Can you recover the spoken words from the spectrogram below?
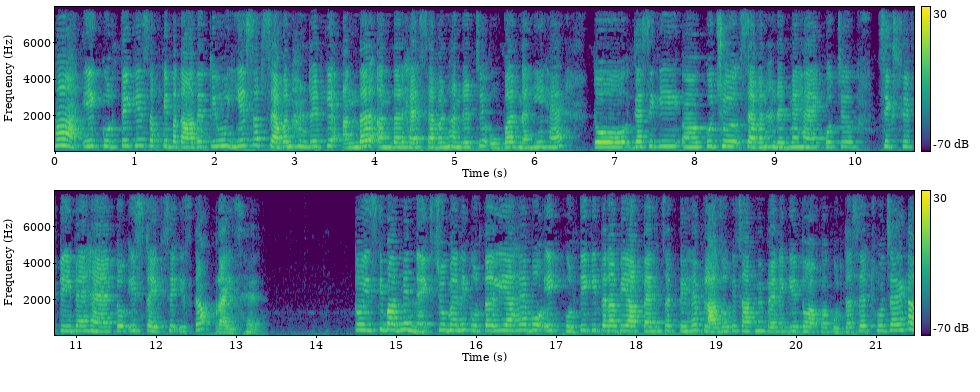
हाँ एक कुर्ते के सबके बता देती हूँ, ये सब 700 के अंदर अंदर है 700 से ऊपर नहीं है। तो जैसे कि कुछ कुछ 700 में है, कुछ 650 में है तो इस टाइप से इसका प्राइस है। तो इसके बाद में नेक्स्ट जो मैंने कुर्ता लिया है, वो एक कुर्ती की तरह भी आप पहन सकते हैं। प्लाजो के साथ में पहनेंगे तो आपका कुर्ता सेट हो जाएगा।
